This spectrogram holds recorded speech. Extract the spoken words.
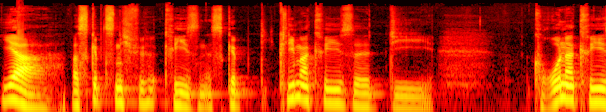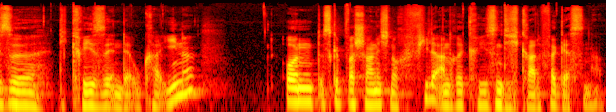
Ja, was gibt es nicht für Krisen? Es gibt die Klimakrise, die Corona-Krise, die Krise in der Ukraine und es gibt wahrscheinlich noch viele andere Krisen, die ich gerade vergessen habe.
